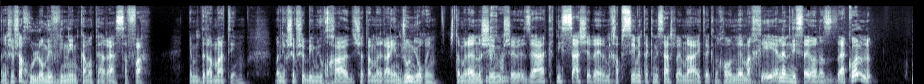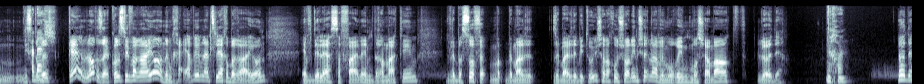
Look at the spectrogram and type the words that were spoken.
אני חושב שאנחנו לא מבינים כמה פערי השפה הם דרמטיים. ואני חושב שבמיוחד שאתה מראיין ג'וניורים שאתה מראיין אנשים נכון. שזה הכניסה שלהם הם מחפשים את הכניסה שלהם להייטק נכון והם הכי אין להם ניסיון אז זה הכל חדש. כן לא זה הכל סביב הרעיון הם חייבים להצליח ברעיון. הבדלי השפה האלה הם דרמטיים ובסוף במה זה בא לידי ביטוי שאנחנו שואלים שאלה ומורים כמו שאמרת לא יודע נכון. לא יודע.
